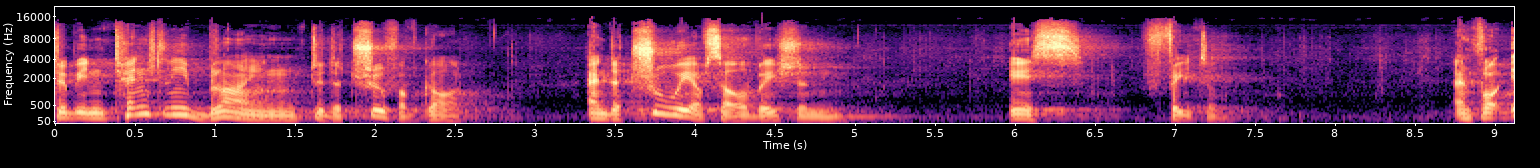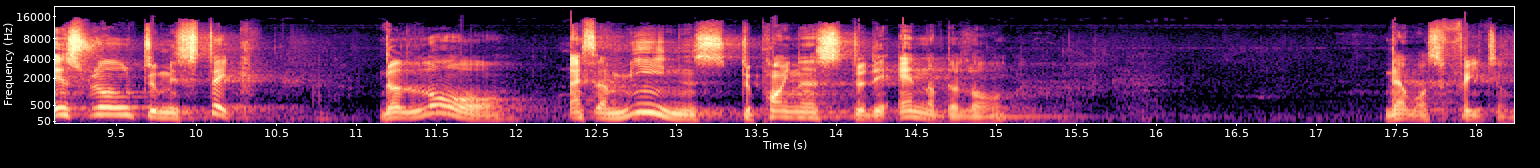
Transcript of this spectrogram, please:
To be intentionally blind to the truth of God and the true way of salvation is fatal. And for Israel to mistake the law as a means to point us to the end of the law, that was fatal.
